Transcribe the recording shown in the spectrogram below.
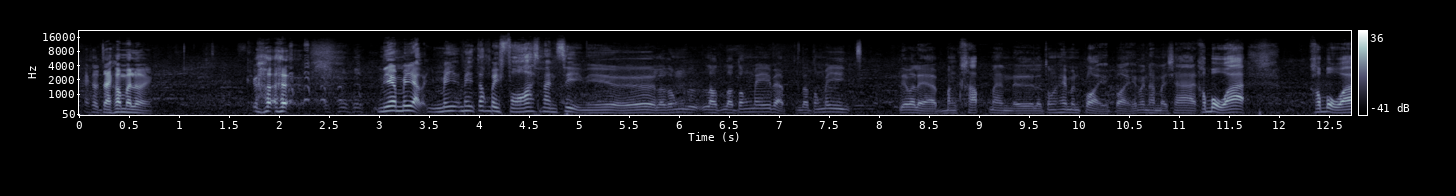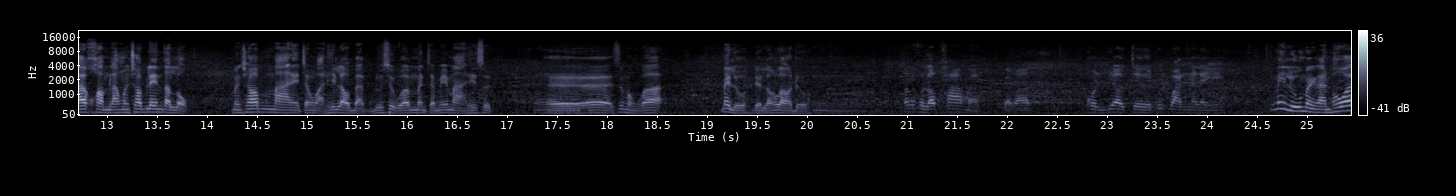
ใครสนใจเข้ามาเลย เนี่ยไม่อยากไม่ไม่ต้องไปฟอสมันสินี่เออเราต้องเราเราต้องไม่แบบเราต้องไม่เรียกว่าอะไรอะบังคับมันเออเราต้องให้มันปล่อยปล่อยให้มันธรรมชาติเขาบอกว่าเขาบอกว่าความรักมันชอบเล่นตลก มันชอบมาในจังหวะที่เราแบบรู้สึกว่ามันจะไม่มาที่สุด เออ ซึ่งผมก็ไม่รู้เดี๋ยวลองรอดู อืมต้องเป็นคนรอบข้างไหมแบบว่าคนที่เราเจอทุกวันอะไรอย่างงี้ ไม่รู้เหมือนกัน เพราะว่า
